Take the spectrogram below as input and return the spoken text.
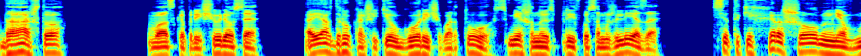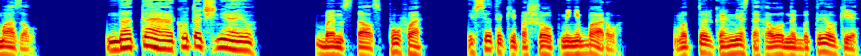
«Да, что?» Васка прищурился, а я вдруг ощутил горечь во рту, смешанную с привкусом железа. Все-таки хорошо он мне вмазал. «Да так, уточняю». Бен встал с пуфа и все-таки пошел к мини-бару. Вот только вместо холодной бутылки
